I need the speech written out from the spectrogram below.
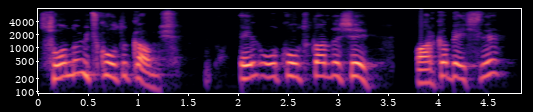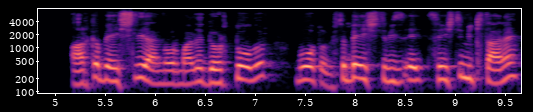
Sonunda 3 koltuk kalmış. El, o koltuklarda şey arka beşli arka beşli yani normalde dörtlü olur. Bu otobüste beşli. Biz e, seçtim iki tane.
